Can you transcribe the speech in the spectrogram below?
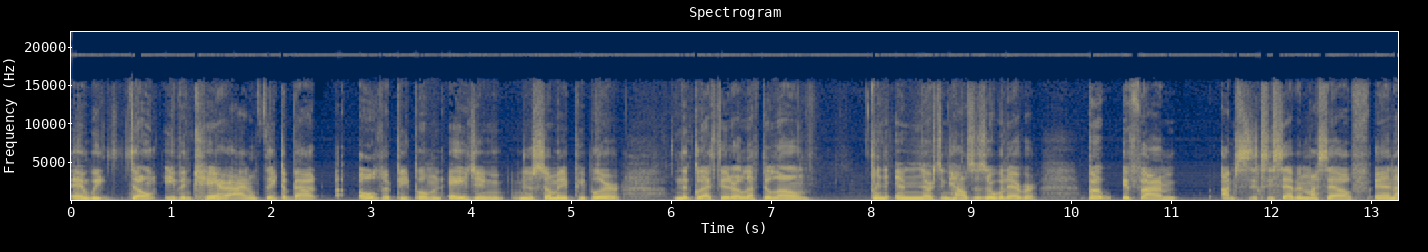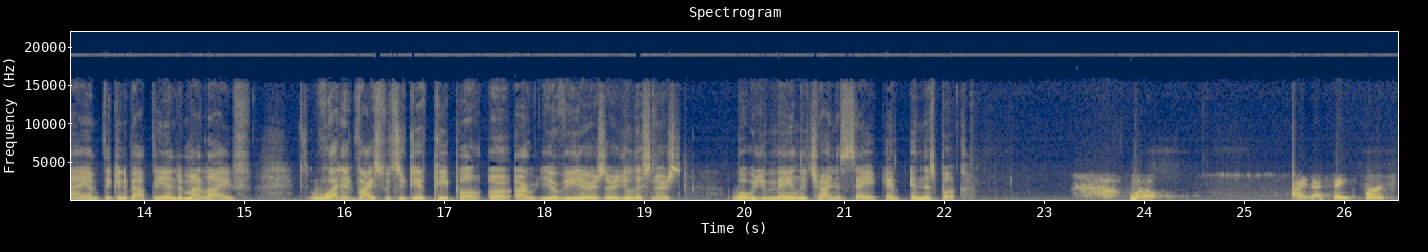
and we don't even care, I don't think, about uh, older people and aging. You know, so many people are neglected or left alone in, in nursing houses or whatever. But if I'm I'm 67 myself, and I am thinking about the end of my life. What advice would you give people, or, or your readers, or your listeners? What were you mainly trying to say in, in this book? Well, I, I think first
